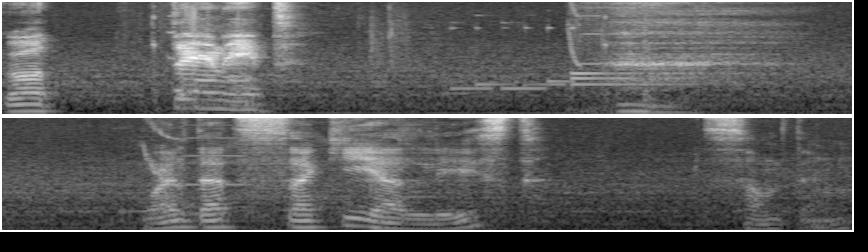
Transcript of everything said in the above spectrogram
God damn it! well, that's a key at least. Something.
